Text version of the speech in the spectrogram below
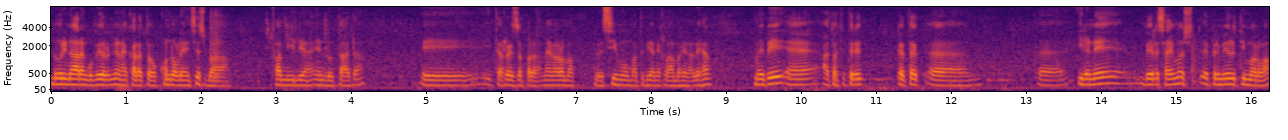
Lurinaran governo ne karato condolências ba família enlutada e ita reza para na maroma bersimo matbiane klama hela leha eh, atau titere kata uh, uh, irane bele saímos eh, primeiro Timor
